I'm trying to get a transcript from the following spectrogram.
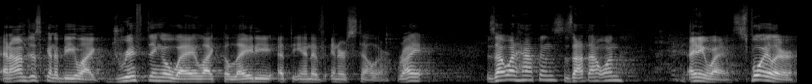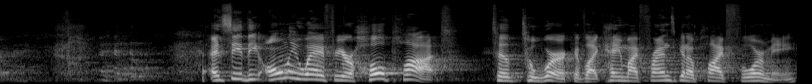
and I'm just going to be like drifting away like the lady at the end of Interstellar, right? Is that what happens? Is that that one? Anyway, spoiler. And see, the only way for your whole plot to, to work of like, hey, my friend's going to apply for me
